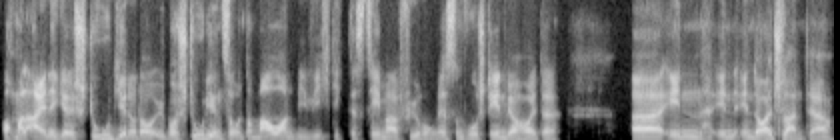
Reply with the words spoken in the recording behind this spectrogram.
auch mal einige Studien oder über Studien zu untermauern, wie wichtig das Thema Führung ist und wo stehen wir heute äh, in, in, in Deutschland. Ja.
